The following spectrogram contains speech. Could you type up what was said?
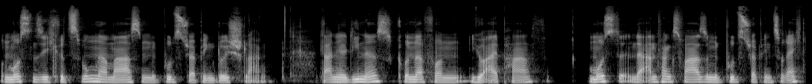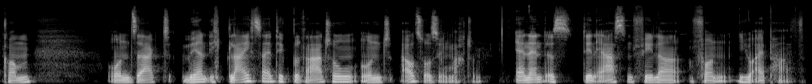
und mussten sich gezwungenermaßen mit Bootstrapping durchschlagen. Daniel Dines, Gründer von UiPath, musste in der Anfangsphase mit Bootstrapping zurechtkommen und sagt, während ich gleichzeitig Beratung und Outsourcing machte. Er nennt es den ersten Fehler von UiPath.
